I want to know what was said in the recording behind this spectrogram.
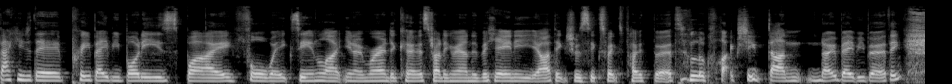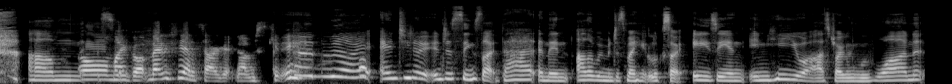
back into their pre-baby bodies by four weeks in, like, you know, Miranda Kerr strutting around in a bikini. I think she was six weeks post-birth. And looked like she'd done no baby birthing. Um, oh so, my God. Maybe she had a surrogate. No, I'm just kidding. no. And, you know, and just things like that. And then other women just making it look so easy. And in here you are struggling with one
